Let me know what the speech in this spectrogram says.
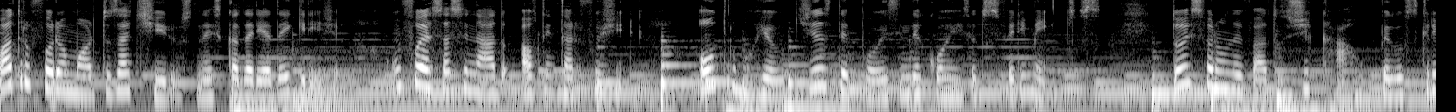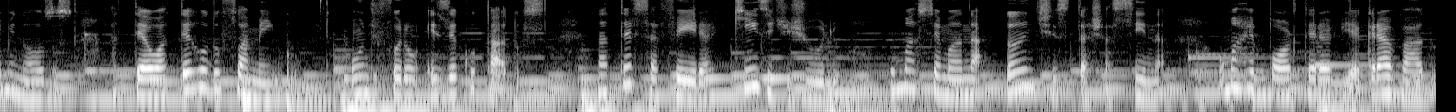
Quatro foram mortos a tiros na escadaria da igreja. Um foi assassinado ao tentar fugir. Outro morreu dias depois em decorrência dos ferimentos. Dois foram levados de carro pelos criminosos até o aterro do Flamengo, onde foram executados. Na terça-feira, 15 de julho, uma semana antes da chacina, uma repórter havia gravado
